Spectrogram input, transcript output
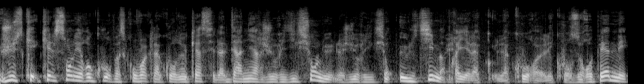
Juste, que- quels sont les recours? Parce qu'on voit que la Cour de casse, c'est la dernière juridiction, la juridiction ultime. Après, il y a la, la cour, les cours européennes. Mais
